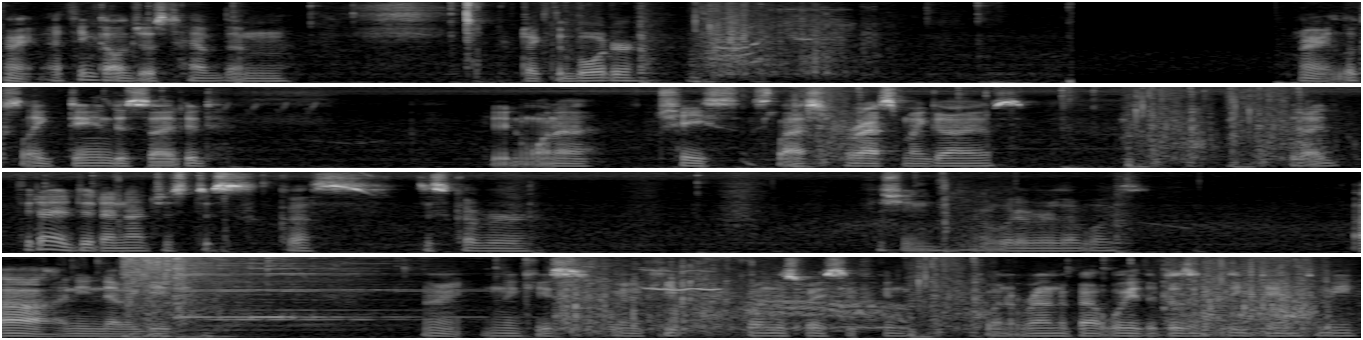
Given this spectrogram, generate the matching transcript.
Alright, I think I'll just have them protect the border. Alright, looks like Dan decided he didn't want to chase slash harass my guys. Did I did I did I not just discuss discover fishing or whatever that was? Ah, I need navigation. Alright, in that case, we're gonna keep going this way, see if we can go in a roundabout way that doesn't lead down to me.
